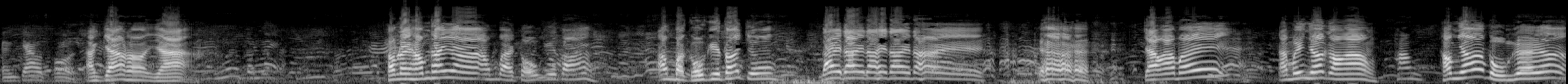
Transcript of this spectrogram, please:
Ăn cháo thôi. Ăn cháo thôi dạ. Hôm nay không thấy à, ông bà cụ kia ta ông bà cụ kia tới chưa? Đây đây đây đây đây Dạ. chào a mỹ a mỹ nhớ con không? Không. Không nhớ buồn ghê á.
